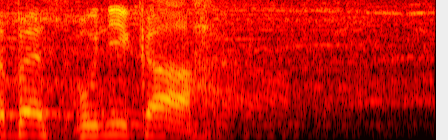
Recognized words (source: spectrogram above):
The best bunica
